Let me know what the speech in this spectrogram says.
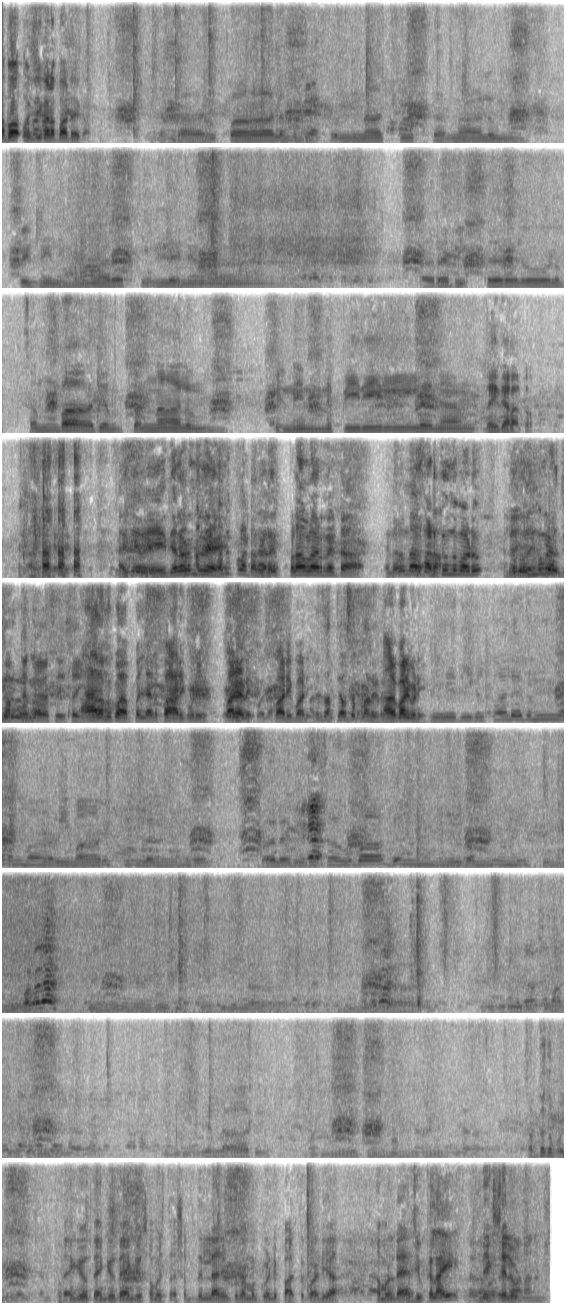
അപ്പൊ മുജിക്കട പാട്ട് കേൾക്കാം. പാലം പൊന്നാക്കി തന്നാലും പെണ്ണെ നിന്നെ മറക്കില്ല ഞാൻ. അറബിക്കടലോളം സമ്പാദ്യം തന്നാലും പെണ്ണെ നിന്നെ പിരിയില്ല ഞാൻ. ധൈര്യാളാട്ടോ ഇപ്പഴാ നമ്മൾ അറിഞ്ഞിട്ടാ അടുത്തൊന്ന് പാടൂ. ഒന്നും ആ നമുക്ക് കുഴപ്പമില്ലാണ്ട് പാടിക്കൂടി പാടിയാണ്. പാടി പാടി. ആ പാടിക്കൂടി വേദികൾ പലതും ഞാൻ മാറി മാറി തിളങ്ങുമ്പോൾ പലവിധ സൗഭാഗ്യം മുന്നിൽ വന്നു നിൽക്കുമ്പോൾ പിന്നെ ഞാൻ വേറൊരു ജീവിതമില്ല. നീയല്ലാതെ ജന്മം ഞാനില്ല ശബ്ദമൊക്കെ thank you thank you thank you so much ശബ്ദമില്ലാഞ്ഞിട്ട് നമുക്ക് വേണ്ടി പാട്ട് പാടിയ നമ്മളുടെ മുജീബ് കലായി. Big salute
